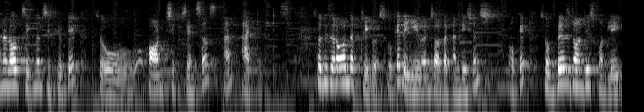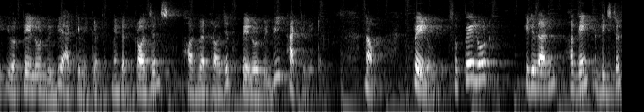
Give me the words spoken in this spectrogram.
analog signals, if you take so on chip sensors and activities. So these are all the triggers, okay, the events or the conditions, okay. So based on this only your payload will be activated. That means the Trojans, hardware Trojan payload will be activated. Now payload. So payload it is having again digital,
